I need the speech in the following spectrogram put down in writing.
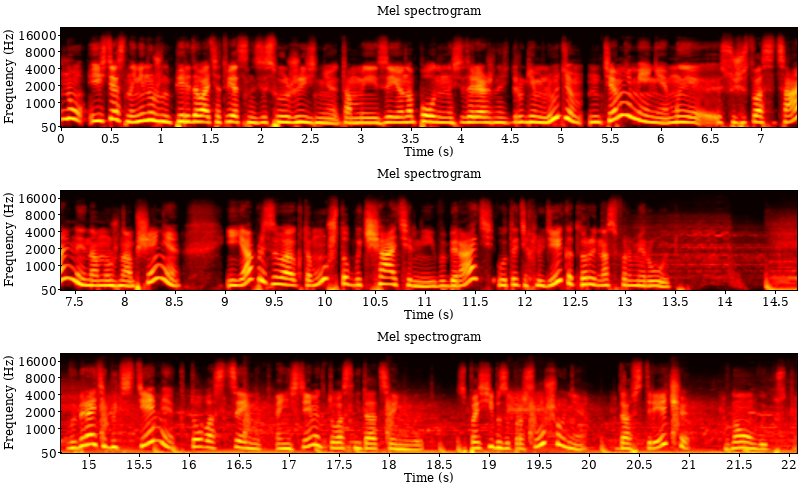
Ну, естественно, не нужно передавать ответственность за свою жизнь там, и за ее наполненность и заряженность другим людям, но тем не менее мы существа социальные, нам нужно общение, и я призываю к тому, чтобы тщательнее выбирать вот этих людей, которые нас формируют. Выбирайте быть с теми, кто вас ценит, а не с теми, кто вас недооценивает. Спасибо за прослушивание. До встречи в новом выпуске.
